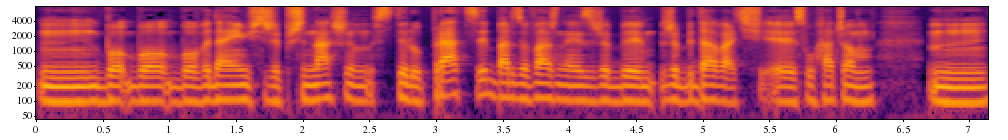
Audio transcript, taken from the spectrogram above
um, bo, bo, bo wydaje mi się, że przy naszym stylu pracy bardzo ważne jest, żeby, żeby dawać e, słuchaczom um,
